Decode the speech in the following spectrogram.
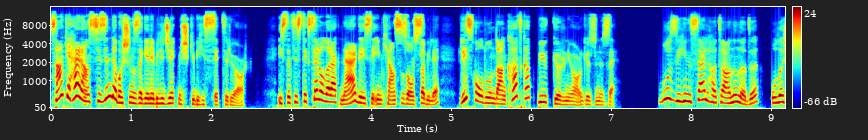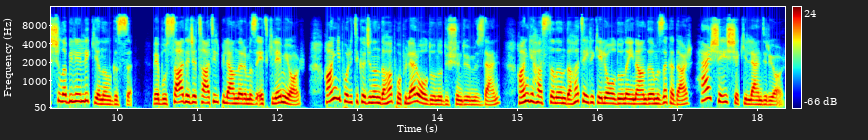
Sanki her an sizin de başınıza gelebilecekmiş gibi hissettiriyor. İstatistiksel olarak neredeyse imkansız olsa bile risk olduğundan kat kat büyük görünüyor gözünüze. Bu zihinsel hatanın adı ulaşılabilirlik yanılgısı. Ve bu sadece tatil planlarımızı etkilemiyor. Hangi politikacının daha popüler olduğunu düşündüğümüzden, hangi hastalığın daha tehlikeli olduğuna inandığımıza kadar her şeyi şekillendiriyor.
